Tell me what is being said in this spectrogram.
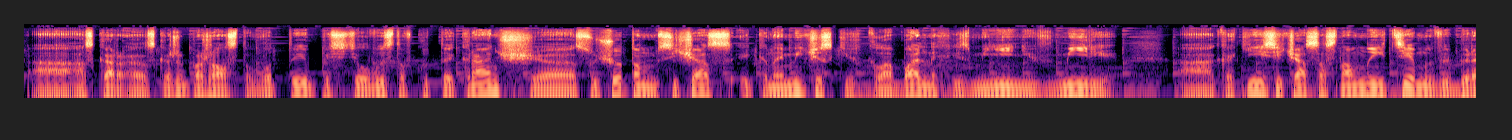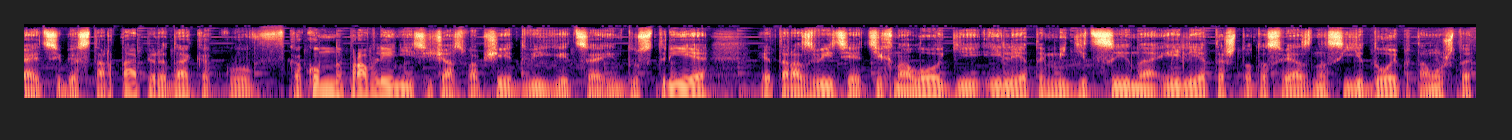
А, Оскар, э, скажи, пожалуйста, вот ты посетил выставку TechCrunch э, с учетом сейчас экономических глобальных изменений в мире – а какие сейчас основные темы выбирают себе стартаперы, да, как, в каком направлении сейчас вообще двигается индустрия, это развитие технологий, или это медицина, или это что-то связано с едой, потому что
